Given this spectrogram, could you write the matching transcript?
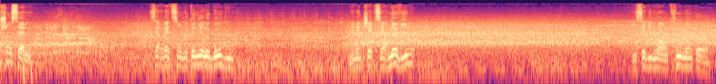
Chancelle. Servette semble tenir le bon bout. Nemetchek sert Neuville. Et Cédinois en trouble encore.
